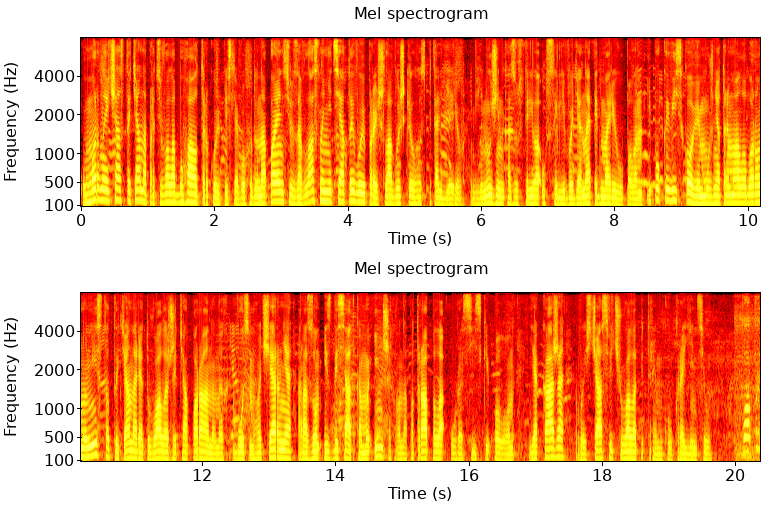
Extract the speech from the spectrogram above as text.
У мирний час Тетяна працювала бухгалтеркою. Після виходу на пенсію за власною ініціативою пройшла вишкіл госпітальєрів. Війну жінка зустріла у селі Водяне під Маріуполем. І поки військові мужньо тримали оборону міста, Тетяна рятувала життя поранених. 8 червня разом із десятками інших вона потрапила у російський полон. Як каже, весь час відчувала підтримку українців. Попри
